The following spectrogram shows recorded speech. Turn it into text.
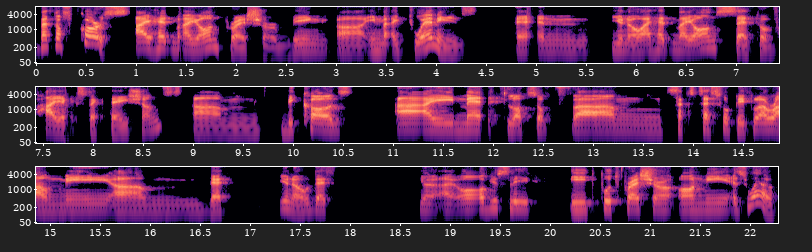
but of course, I had my own pressure being uh, in my 20s. And, you know, I had my own set of high expectations um, because I met lots of um, successful people around me um, that, you know, that you know, I, obviously it put pressure on me as well.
